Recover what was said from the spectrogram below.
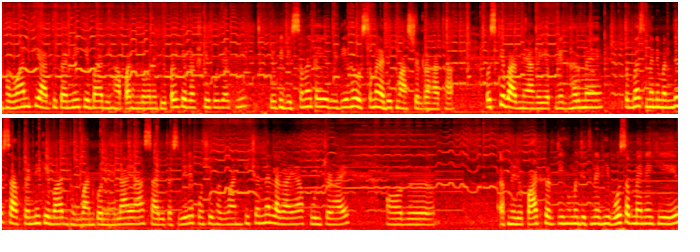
भगवान की आरती करने के बाद यहाँ पर हम लोगों ने पीपल के वृक्ष की पूजा की, क्योंकि जिस समय का ये वीडियो है, उस समय अधिक मास चल रहा था। उसके बाद मैं आ गई अपने घर में। तो बस मैंने मंदिर साफ़ करने के बाद भगवान को नहलाया, सारी तस्वीरें पहुँची भगवान की चंदन लगाया, फूल चढ़ाए और अपने जो पाठ करती हूँ मैं, जितने भी वो सब मैंने किए,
